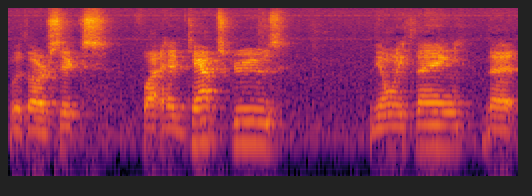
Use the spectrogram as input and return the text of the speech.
with our six flathead cap screws. The only thing that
